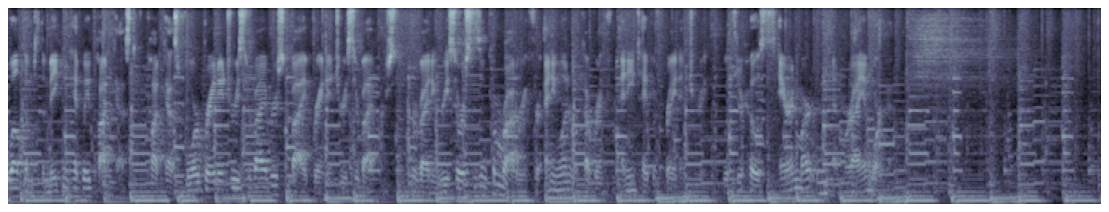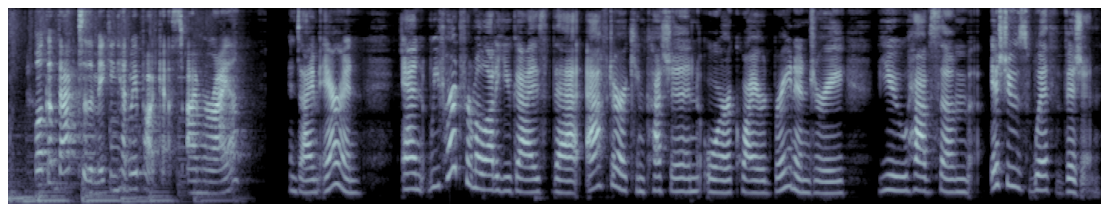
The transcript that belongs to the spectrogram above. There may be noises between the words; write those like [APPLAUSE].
Welcome to the Making Headway podcast, a podcast for brain injury survivors by brain injury survivors, providing resources and camaraderie for anyone recovering from any type of brain injury, with your hosts Aaron Martin and Mariah Morgan. Welcome back to the Making Headway podcast. I'm Mariah. And I'm Aaron. And we've heard from a lot of you guys that after a concussion or acquired brain injury, you have some issues with vision.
